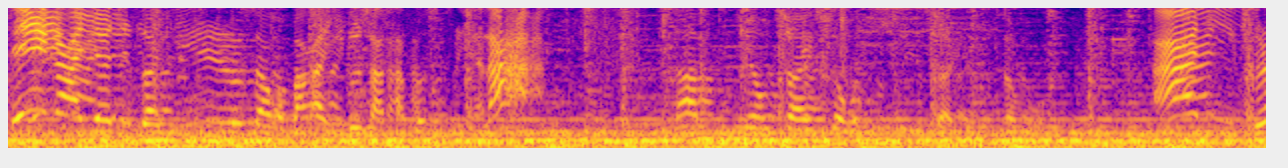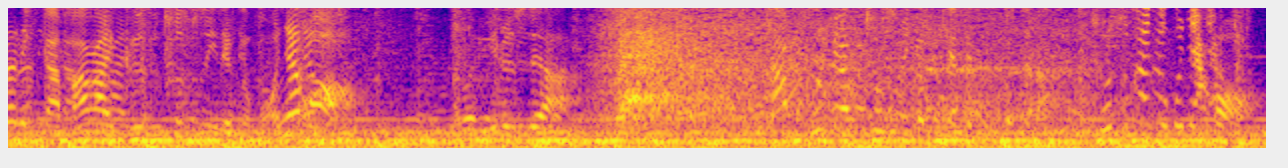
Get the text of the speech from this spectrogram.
내가 알려준 건 1루수하고 마가 2루수와 3루수 뿐이잖아 난 분명 좌익수하고 투수 이름도 알려줬다고. 아니 그러니까 망할 그 투수 이름이 뭐냐고! 그건 1루수야. 난 분명 투수 이름 계속 불렀잖아. 투수가 누구냐고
